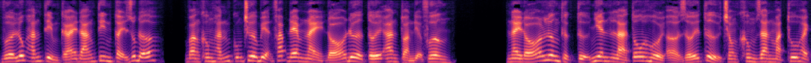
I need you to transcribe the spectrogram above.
Vừa lúc hắn tìm cái đáng tin cậy giúp đỡ, bằng không hắn cũng chưa biện pháp đem này đó đưa tới an toàn địa phương. Này đó lương thực tự nhiên là tô hồi ở giới tử trong không gian mặt thu hoạch,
